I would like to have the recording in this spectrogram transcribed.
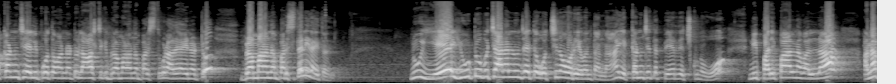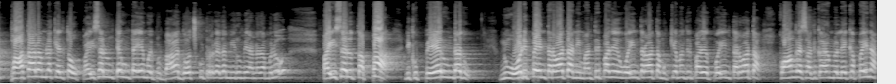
అక్కడి నుంచి వెళ్ళిపోతావు అన్నట్టు లాస్ట్కి బ్రహ్మానందం పరిస్థితి కూడా అదే అయినట్టు బ్రహ్మానందం పరిస్థితే నీది అవుతుంది నువ్వు ఏ యూట్యూబ్ ఛానల్ నుంచి అయితే వచ్చినావో రేవంత్ అన్న ఎక్కడి నుంచి అయితే పేరు తెచ్చుకున్నావో నీ పరిపాలన వల్ల అన్న పాతాళంలోకి వెళ్తావు. పైసలు ఉంటే ఉంటాయేమో ఇప్పుడు బాగా దోచుకుంటారు కదా మీరు మీ అన్నదమ్ములు. పైసలు తప్ప నీకు పేరు ఉండదు. నువ్వు ఓడిపోయిన తర్వాత నీ మంత్రి పదవి పోయిన తర్వాత ముఖ్యమంత్రి పదవి పోయిన తర్వాత కాంగ్రెస్ అధికారంలో లేకపోయినా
